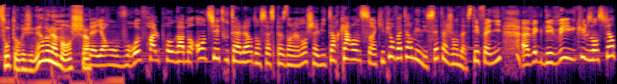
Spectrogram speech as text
sont originaires de la Manche. D'ailleurs, on vous refera le programme entier tout à l'heure dans Ça se passe dans la Manche à 8h45. Et puis on va terminer cet agenda, Stéphanie, avec des véhicules anciens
